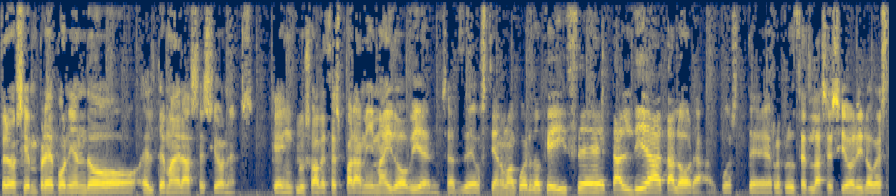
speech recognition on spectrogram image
pero siempre poniendo el tema de las sesiones, que incluso a veces para mí me ha ido bien, ¿sabes? De, hostia, no me acuerdo qué hice tal día a tal hora, pues te reproduces la sesión y lo ves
